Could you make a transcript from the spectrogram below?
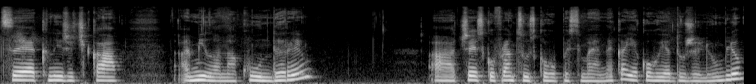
це книжечка. Мілана Кундери, чесько-французького письменника, якого я дуже люблю.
